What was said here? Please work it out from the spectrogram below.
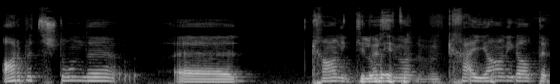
Arbeitsstunden, äh, keine Ahnung, Kilometer. Keine Ahnung, Alter.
